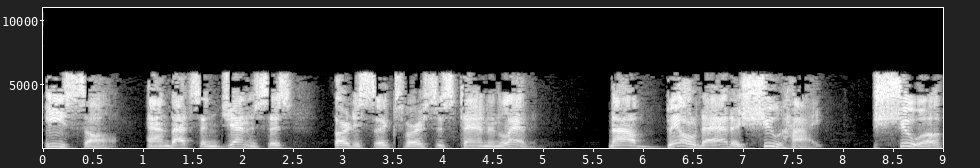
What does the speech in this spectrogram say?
Esau, and that's in Genesis 36, verses 10 and 11. Now, Bildad, a Shuhite, Shuah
